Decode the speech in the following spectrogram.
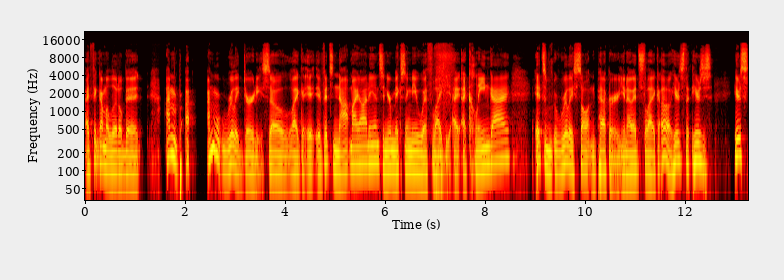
I think I'm a little bit, I'm, I, I'm really dirty. So like, if it's not my audience and you're mixing me with like a, a clean guy, it's really salt and pepper. You know, it's like, oh, here's the, here's, here's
